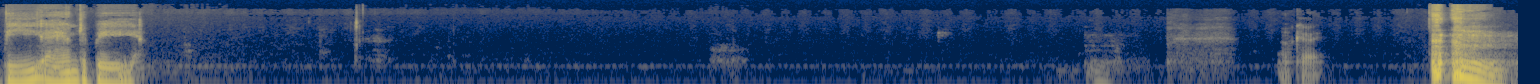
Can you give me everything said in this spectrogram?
B and B. Okay.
